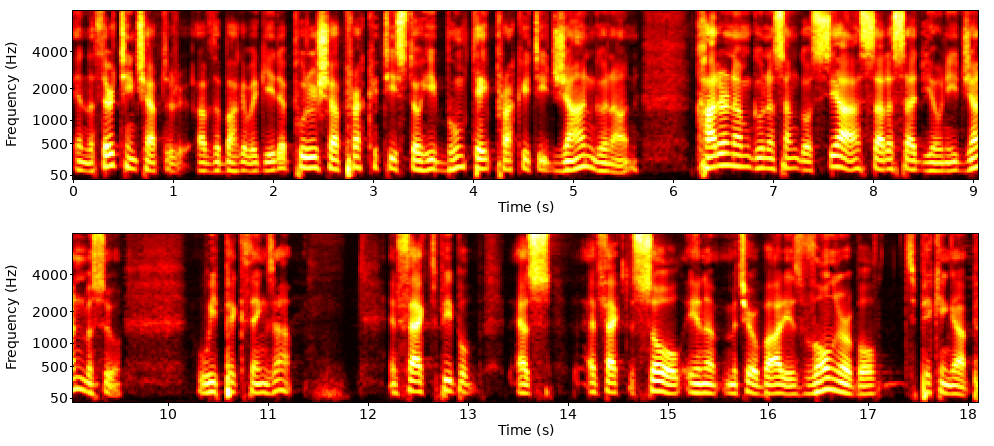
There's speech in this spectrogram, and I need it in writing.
in the 13th chapter of the Bhagavad Gita, Purusha prakriti stohi bhunkte prakriti jangunan karanam gunasangosya sarasad yoni janmasu. We pick things up. In fact, people, as in fact, the soul in a material body is vulnerable to picking up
